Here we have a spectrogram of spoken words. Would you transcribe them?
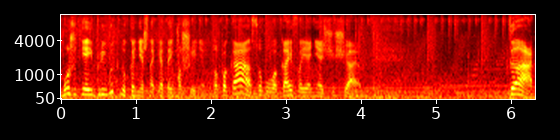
Может, я и привыкну, конечно, к этой машине, но пока особого кайфа я не ощущаю. Так,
